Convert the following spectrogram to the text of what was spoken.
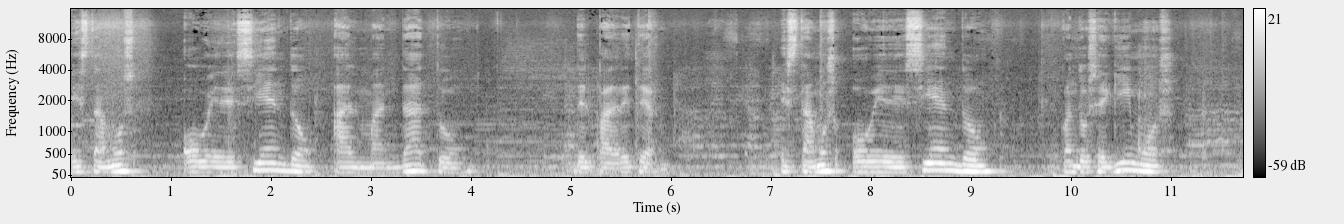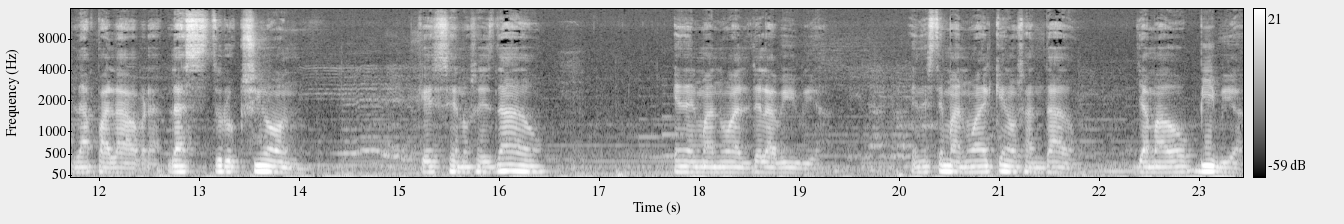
estamos obedeciendo al mandato del Padre Eterno. Estamos obedeciendo cuando seguimos la palabra, la instrucción que se nos es dado en el manual de la Biblia en este manual que nos han dado, llamado Biblia.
